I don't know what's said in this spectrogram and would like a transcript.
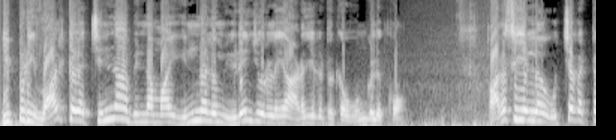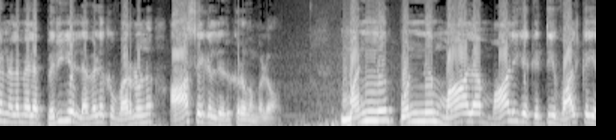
இப்படி வாழ்க்கையில சின்ன பின்னமாய் இன்னலும் இடைஞ்சூரலையும் அடைஞ்சுக்கிட்டு இருக்க உங்களுக்கும் அரசியல்ல உச்சகட்ட நிலைமையில பெரிய லெவலுக்கு வரணும்னு ஆசைகள் இருக்கிறவங்களும் மண்ணு பொண்ணு மாலை மாளிகை கட்டி வாழ்க்கைய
